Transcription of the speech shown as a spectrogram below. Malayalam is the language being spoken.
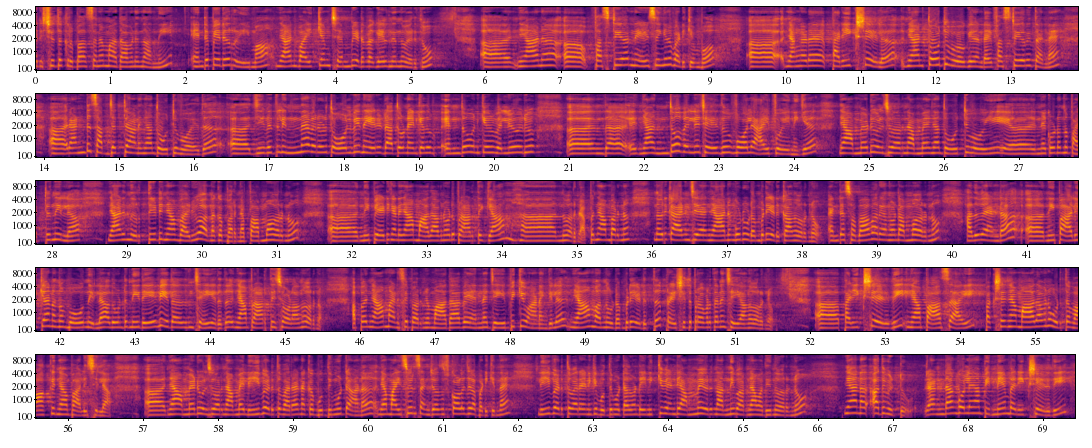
പരിശുദ്ധ കൃപാസന മാതാവിന് നന്ദി. എന്റെ പേര് റീമ. ഞാൻ വൈക്കം ചെമ്പ് ഇടവകയിൽ നിന്ന് വരുന്നു. ഞാൻ ഫസ്റ്റ് ഇയർ നേഴ്സിങ്ങിന് പഠിക്കുമ്പോൾ ഞങ്ങളുടെ പരീക്ഷയിൽ ഞാൻ തോറ്റു പോവുകയുണ്ടായി ഫസ്റ്റ് ഇയറിൽ തന്നെ. രണ്ട് സബ്ജക്റ്റാണ് ഞാൻ തോറ്റുപോയത് ജീവിതത്തിൽ ഇന്നേ വരെ ഒരു തോൽവി നേരിടാത്തതുകൊണ്ട് എനിക്കത് എന്തോ എനിക്കൊരു വലിയൊരു എന്താ ഞാൻ എന്തോ വലിയ ചെയ്തതുപോലെ ആയിപ്പോയി എനിക്ക്. ഞാൻ അമ്മയോട് വിളിച്ചു പറഞ്ഞു അമ്മയെ ഞാൻ തോറ്റുപോയി എന്നെക്കൊണ്ടൊന്നും പറ്റുന്നില്ല. ഞാൻ നിർത്തിയിട്ട് ഞാൻ വരുമോ എന്നൊക്കെ പറഞ്ഞു. അപ്പോൾ അമ്മ പറഞ്ഞു നീ പേടിക്കണ്ട ഞാൻ മാതാവിനോട് പ്രാർത്ഥിക്കാം എന്ന് പറഞ്ഞു. അപ്പോൾ ഞാൻ പറഞ്ഞു എന്നാൽ ഒരു കാര്യം ചെയ്യാം ഞാനും കൂടി ഉടമ്പടി എടുക്കാമെന്ന് പറഞ്ഞു. എന്റെ സ്വഭാവം അറിയാവുന്നതുകൊണ്ട് അമ്മ പറഞ്ഞു അത് വേണ്ട നീ പാലിക്കാനൊന്നും പോകുന്നില്ല അതുകൊണ്ട് നീ ദേവി ഇതൊന്നും ചെയ്യരുത് ഞാൻ പ്രാർത്ഥിച്ചോളാം എന്ന് പറഞ്ഞു. അപ്പം ഞാൻ മനസ്സിൽ പറഞ്ഞു മാതാവെ എന്നെ ജയിപ്പിക്കുവാണെങ്കിൽ ഞാൻ വന്ന് ഉടമ്പടി എടുത്ത് പ്രേക്ഷിത പ്രവർത്തനം ചെയ്യാമെന്ന് പറഞ്ഞു. പരീക്ഷ എഴുതി ഞാൻ പാസ്സായി പക്ഷേ ഞാൻ മാതാവിന് കൊടുത്ത വാക്ക് ഞാൻ പാലിച്ചില്ല. ഞാൻ അമ്മയോട് വിളിച്ച് പറഞ്ഞു അമ്മ ലീവ് എടുത്ത് വരാനൊക്കെ ബുദ്ധിമുട്ടാണ്. ഞാൻ മൈസൂർ സെന്റ് ജോസഫ് കോളേജിലാണ് പഠിക്കുന്നത് ലീവ് എടുത്ത് വരാൻ എനിക്ക് ബുദ്ധിമുട്ട് അതുകൊണ്ട് എനിക്ക് വേണ്ടി അമ്മ ഒരു നന്ദി പറഞ്ഞാൽ മതി എന്ന് പറഞ്ഞു. ഞാൻ അത് വിട്ടു. രണ്ടാം കൊല്ലം ഞാൻ പിന്നെയും പരീക്ഷ എഴുതി.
